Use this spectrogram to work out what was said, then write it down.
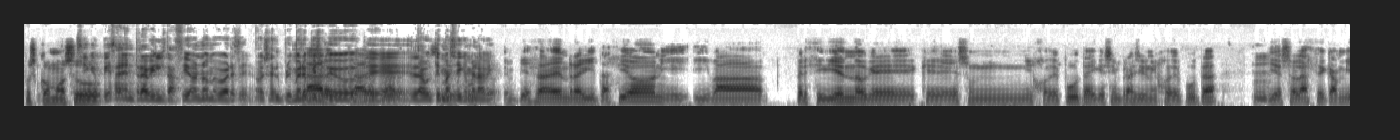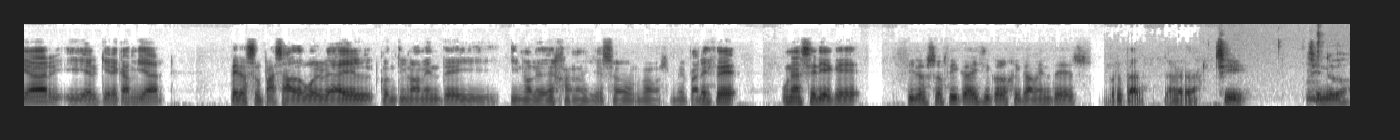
pues como su... Sí, que empieza en rehabilitación, ¿no? Me parece. O sea, el primer Claro, episodio claro, de, claro. de la última sí, que me la vi. Empieza en rehabilitación y, y va percibiendo que, que es un hijo de puta y que siempre ha sido un hijo de puta Mm. y eso le hace cambiar y él quiere cambiar, pero su pasado vuelve a él continuamente y, y no le deja, ¿no? Y eso, vamos, me parece una serie que filosófica y psicológicamente es brutal, la verdad. sí, sin duda.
